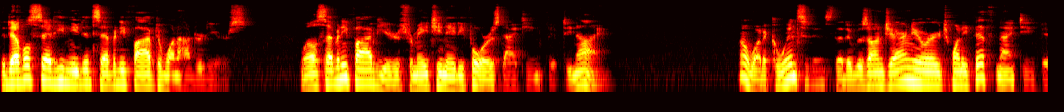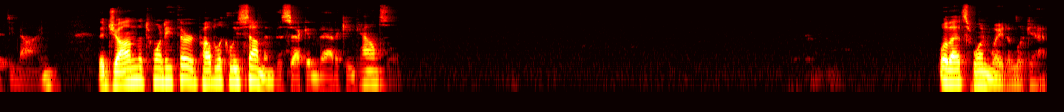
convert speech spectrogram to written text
The devil said he needed 75 to 100 years. Well, 75 years from 1884 is 1959. Oh, what a coincidence that it was on January 25th, 1959, that John the 23rd publicly summoned the Second Vatican Council. Well, that's one way to look at it.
